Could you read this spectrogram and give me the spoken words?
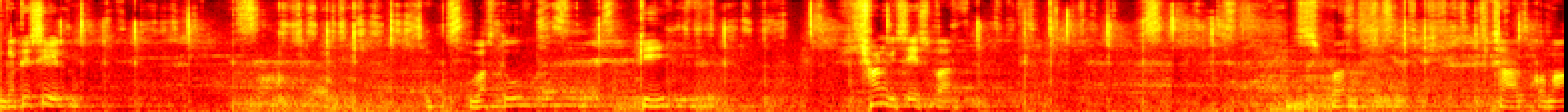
गतिशील वस्तु की क्षण विशेष पर पर चाल, कोमा,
